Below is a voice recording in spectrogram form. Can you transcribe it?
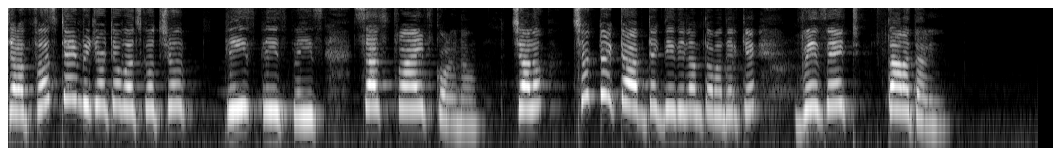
যারা ফার্স্ট টাইম ভিডিওটা ওয়াচ করছ প্লিজ প্লিজ প্লিজ সাবস্ক্রাইব করে নাও। চলো, ছোট্ট একটা আপডেট দিয়ে দিলাম তোমাদেরকে। ভিজিট তাড়াতাড়ি।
